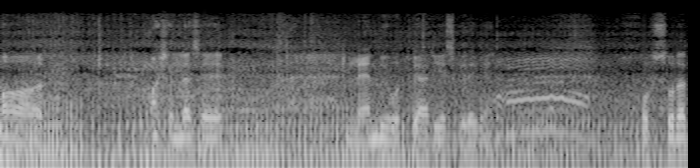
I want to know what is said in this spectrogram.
और माशाल्लाह से लैन भी बहुत प्यारी है इसकी, देखें। खूबसूरत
